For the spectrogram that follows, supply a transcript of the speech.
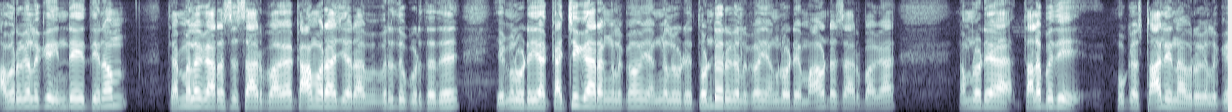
அவர்களுக்கு இன்றைய தினம் தமிழக அரசு சார்பாக காமராஜர் விருது கொடுத்தது எங்களுடைய கட்சிக்காரங்களுக்கும் எங்களுடைய தொண்டர்களுக்கும் எங்களுடைய மாவட்ட சார்பாக நம்மளுடைய தளபதி மு க ஸ்டாலின் அவர்களுக்கு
